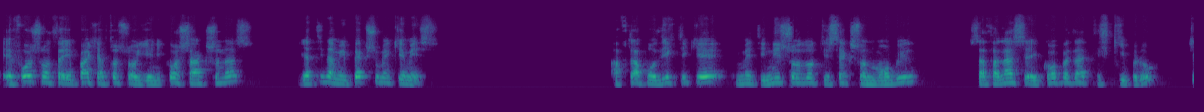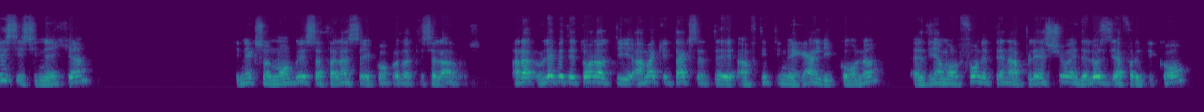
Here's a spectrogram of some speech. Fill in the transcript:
εφόσον θα υπάρχει αυτός ο γενικός άξονας, γιατί να μην παίξουμε κι εμείς. Αυτό αποδείχτηκε με την είσοδο της ExxonMobil στα θαλάσσια οικόπεδα της Κύπρου και στη συνέχεια την ExxonMobil στα θαλάσσια οικόπεδα της Ελλάδος. Άρα βλέπετε τώρα ότι άμα κοιτάξετε αυτή τη μεγάλη εικόνα, ε, διαμορφώνεται ένα πλαίσιο εντελώς διαφορετικό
